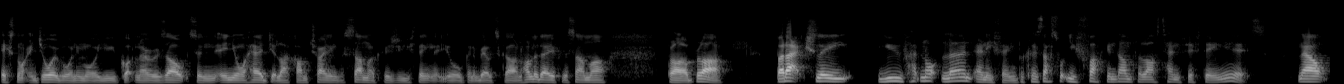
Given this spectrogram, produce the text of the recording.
it's not enjoyable anymore. You've got no results, and in your head, you're like, I'm training for summer because you think that you're going to be able to go on holiday for the summer, blah blah blah. But actually, you've not learned anything because that's what you've fucking done for the last 10, 15 years. Now,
